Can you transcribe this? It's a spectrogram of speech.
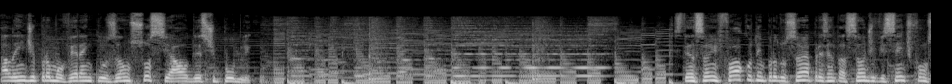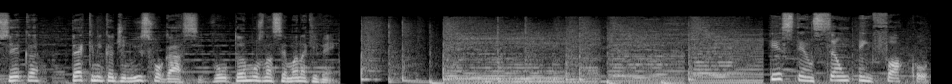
além de promover a inclusão social deste público. Extensão em Foco tem produção e apresentação de Vicente Fonseca, técnica de Luiz Fogassi. Voltamos na semana que vem. Extensão em Foco.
